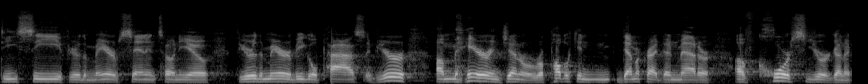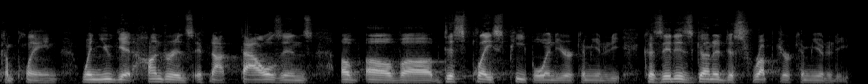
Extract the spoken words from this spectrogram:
DC, if you're the mayor of San Antonio, if you're the mayor of Eagle Pass, if you're a mayor in general, Republican, Democrat, doesn't matter, of course you're going to complain when you get hundreds, if not thousands, of, of uh, displaced people into your community because it is going to disrupt your community.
